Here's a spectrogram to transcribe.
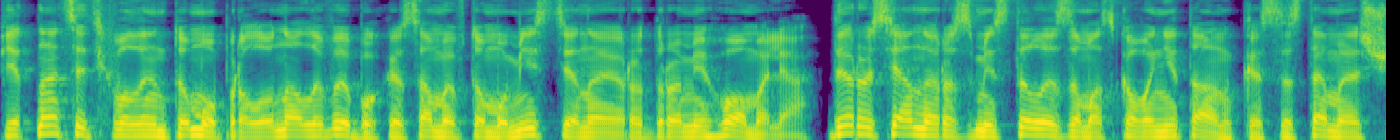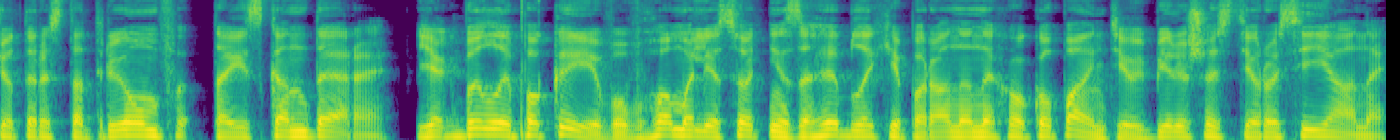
15 хвилин тому пролунали вибухи саме в тому місці на аеродромі Гомеля, де росіяни розмістили замасковані танки, системи С-400 Тріумф та Іскандери. Як били по Києву, в Гомелі сотні загиблих і поранених окупантів, більшості росіяни.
